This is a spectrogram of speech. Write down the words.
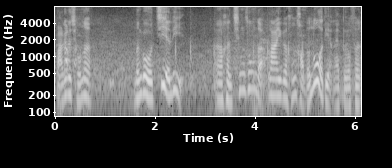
把这个球呢能够借力，呃很轻松的拉一个很好的落点来得分。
